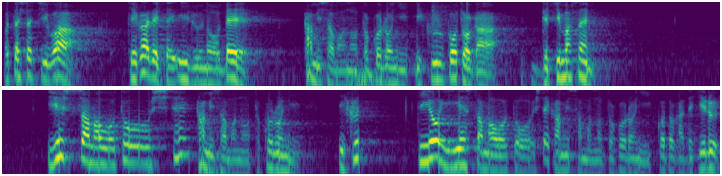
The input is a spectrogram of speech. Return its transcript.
私たちは汚れているので神様のところに行くことができません。イエス様を通して神様のところに行く。清いイエス様を通して神様のところに行くことができる。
